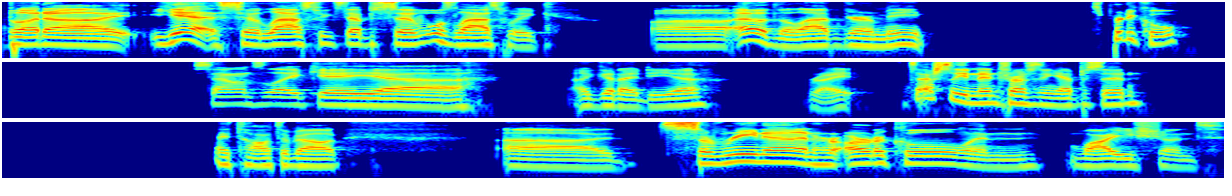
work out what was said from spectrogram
but uh, yeah. So last week's episode, what was last week? Uh, oh, the lab grown meat. It's pretty cool. Sounds like a uh a good idea, right? It's actually an interesting episode. I talked about uh Serena and her article and why you shouldn't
